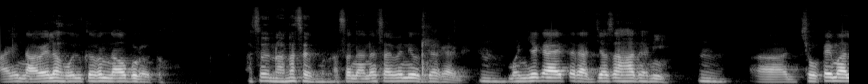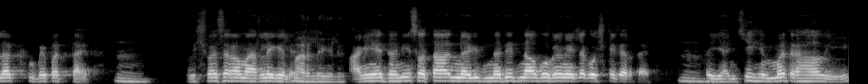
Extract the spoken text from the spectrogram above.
आणि नावेला होल करून नाव बुडवतो. असं नानासाहेब म्हणून. असं नानासाहेबांनी काढले हम्म. म्हणजे काय तर राज्याचा हा धनी छोटे मालक बेपत्ता आहेत. विश्वासराव मारले गेले. मारले गेले आणि हे धनी स्वतः नदीत नाव बुडवण्याच्या गोष्टी करतायत. तर यांची हिंमत राहावी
